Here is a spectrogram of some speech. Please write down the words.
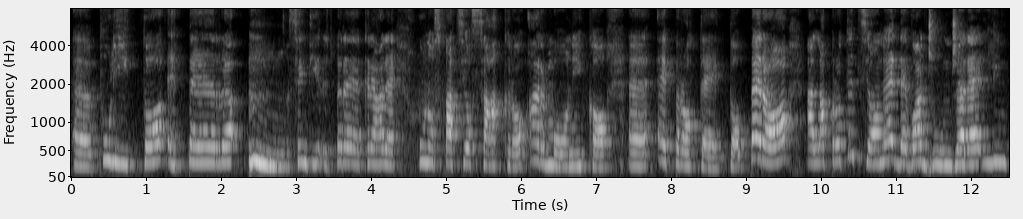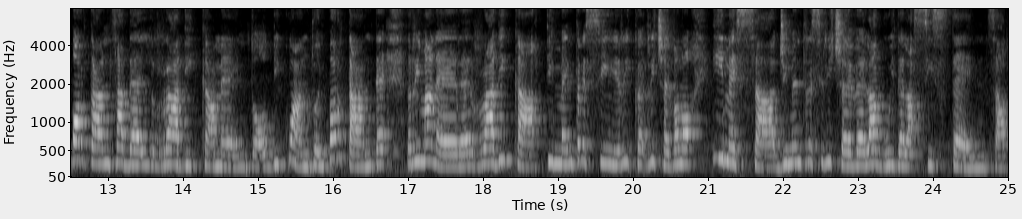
eh, pulito e per, sentire, per creare uno spazio sacro, armonico eh, e protetto. Però alla protezione devo aggiungere aggiungere l'importanza del radicamento, di quanto è importante rimanere radicati mentre si ricevono i messaggi, mentre si riceve la guida e l'assistenza.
